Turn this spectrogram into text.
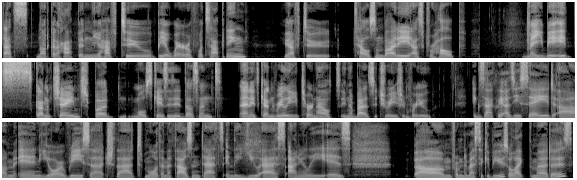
That's not going to happen. You have to be aware of what's happening. You have to tell somebody, ask for help. Maybe it's going to change, but most cases it doesn't. And it can really turn out in a bad situation for you. Exactly as you said um, in your research, that more than a thousand deaths in the U.S. annually is um, from domestic abuse or like the murders.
